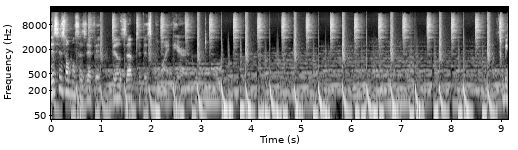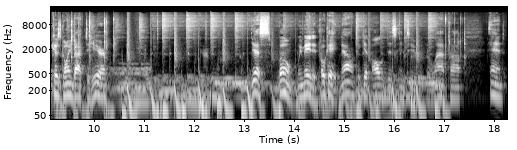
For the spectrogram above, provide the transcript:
This is almost as if it builds up to this point here. Because going back to here, yes, boom, we made it. Okay, now to get all of this into the laptop, and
